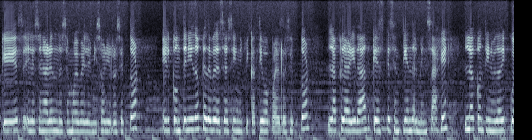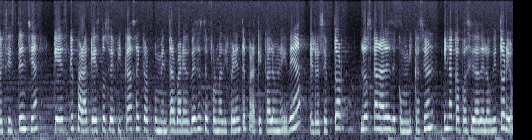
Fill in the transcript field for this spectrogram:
que es el escenario donde se mueve el emisor y el receptor, el contenido que debe de ser significativo para el receptor, la claridad, que es que se entienda el mensaje, la continuidad y coexistencia, que es que para que esto sea eficaz hay que argumentar varias veces de forma diferente para que cale una idea, el receptor, los canales de comunicación y la capacidad del auditorio.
